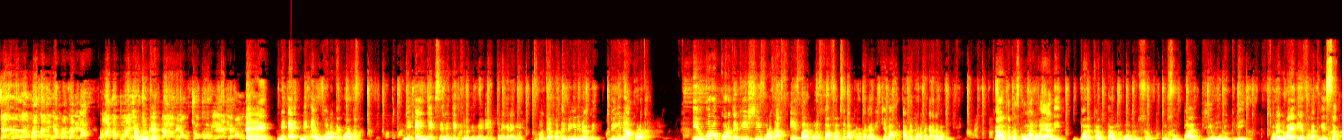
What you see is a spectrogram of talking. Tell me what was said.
jalen bɛ wolokɔrɔta ni ɲɛkɔrɔta de la ko ka taa kuma ɲɛfɔ filanan u bɛna u jɔ k'u yɛrɛ kɛ anw da. ni e ni e wɔɔrɔ tɛ kɔrɔta ni e ɲɛkisɛnin tɛ kɛrɛkɛrɛ kɛ o tɛ o tɛ bingini nɔ ye koyi bingini a kɔrɔta. i wɔrɔ kɔrɔta k'i sin kɔrɔta i farikolo fan fan bɛ se ka kɔrɔta k'a di cɛ ma a bɛɛ kɔrɔta k'a d'a ma koyi awɔ ka parce que o ma nɔgɔya ale ye barikanta mɔgɔ muso musoba bi ye wolo kelen o bɛ nɔgɔya e ye fo ka tigɛ sa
